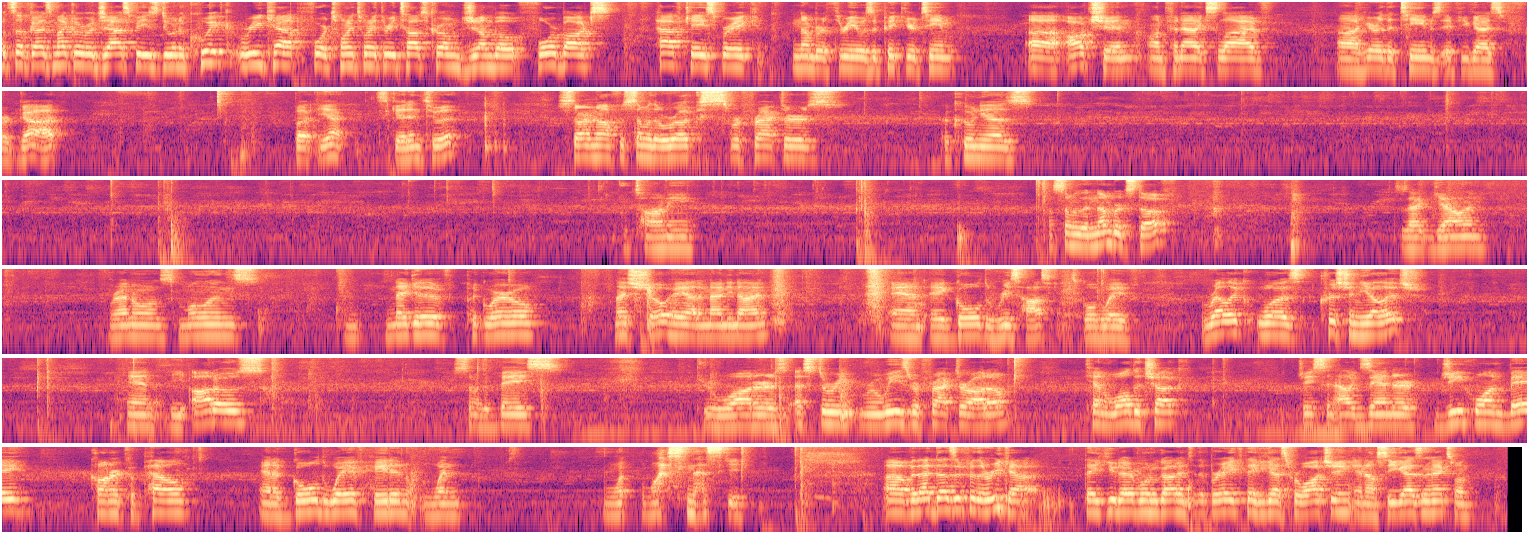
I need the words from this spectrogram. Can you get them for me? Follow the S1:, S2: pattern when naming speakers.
S1: What's up, guys? Michael Rajaspis doing a quick recap for 2023 Topps Chrome Jumbo 4 box half case break number 3. It was a pick your team uh, auction on Fanatics Live. Uh, here are the teams if you guys forgot. But yeah, let's get into it. Starting off with some of the rooks, refractors, Acuna's. Ohtani. Some of the numbered stuff. Zach Gallen, Reynolds, Mullins, negative Peguero, nice Shohei out of 99, and a gold Rhys Hoskins, gold wave. Relic was Christian Yelich, and the autos, some of the base, Drew Waters, Esteury Ruiz refractor auto, Ken Waldichuk, Jason Alexander, Ji Hwan Bae, Conner Capel, and a gold wave Hayden Wen Wesneski. Uh, but that does it for the recap. Thank you to everyone who got into the break. Thank you guys for watching, and I'll see you guys in the next one.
